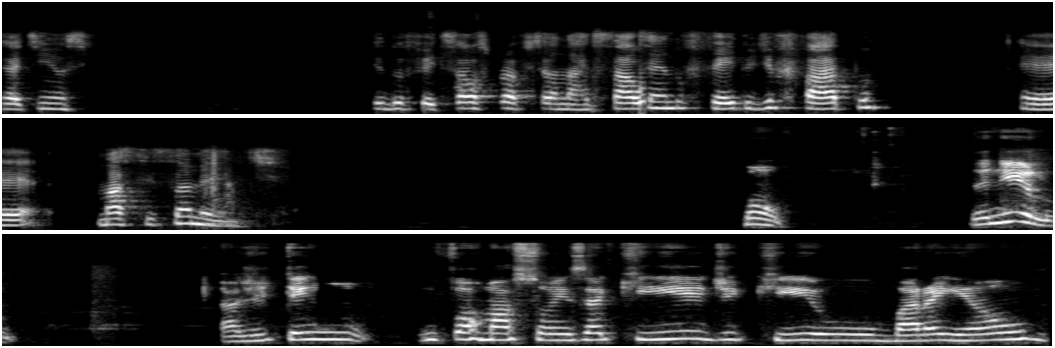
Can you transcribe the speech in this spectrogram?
já tinham sido feitos só os profissionais de saúde, sendo feito de fato é, maciçamente. Bom, Danilo, a gente tem informações aqui de que o Maranhão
